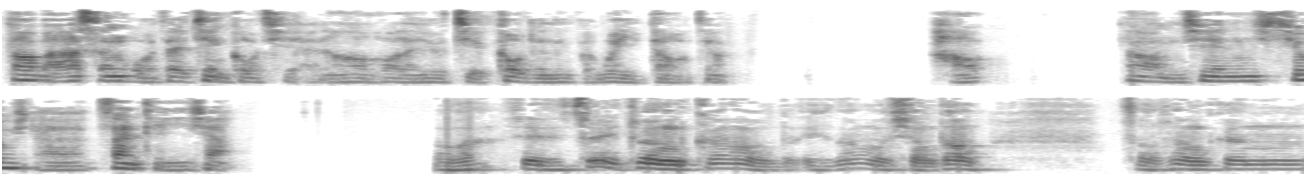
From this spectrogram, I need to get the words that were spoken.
他要把他生活再建构起来，然后后来又解构的那个味道，这样。好，那我们先休息呃暂停一下。好吧，谢谢。这一段刚好也让我想到，早上跟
